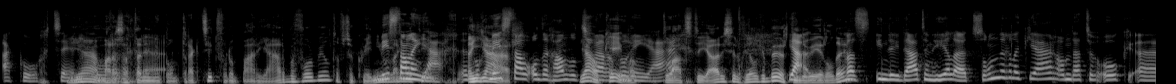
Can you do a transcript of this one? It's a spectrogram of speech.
akkoord zijn. Ja, maar over, als dat dan in een contract zit voor een paar jaar bijvoorbeeld, of zo, ik weet niet Meestal een jaar. Het Een wordt jaar. meestal onderhandeld Ja, voor- maar een jaar. het laatste jaar is er veel gebeurd Ja, in de wereld. Hè? Het was inderdaad een heel uitzonderlijk jaar, omdat er ook eh,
